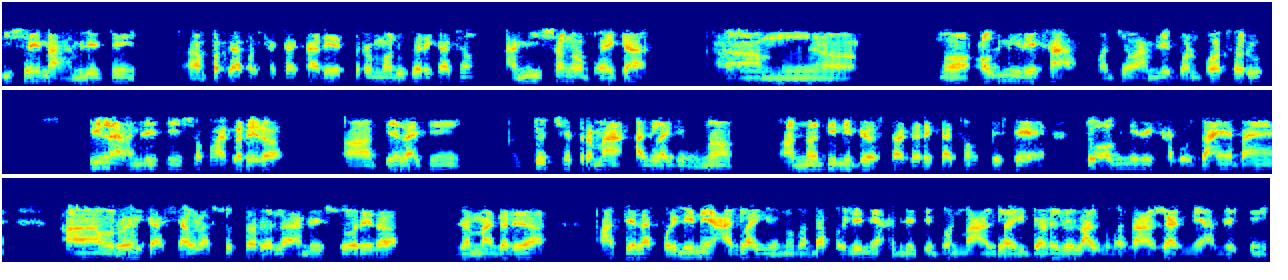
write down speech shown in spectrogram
विषयमा हामीले चाहिँ प्रजा प्रसारका कार्यक्रमहरू गरेका छौँ। हामीसँग भएका अग्निरेखा भन्छौँ हामीले वनपथहरू। तिनलाई हामीले चाहिँ सफा गरेर त्यसलाई चाहिँ त्यो क्षेत्रमा आगलागी हुन नदिने व्यवस्था गरेका छौँ। त्यस्तै त्यो अग्निरेखाको दायाँ बायाँ रहेका स्याउला सोत्तरहरूलाई हामीले सोरेर जम्मा गरेर त्यसलाई पहिले नै आग लागि हुनुभन्दा पहिले नै हामीले चाहिँ वनमा आग लागि डढेलो लाग्नुभन्दा अगाडि नै हामीले चाहिँ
